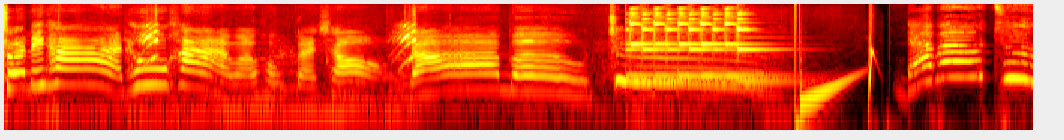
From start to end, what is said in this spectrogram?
สวัสดีค่ะ ทูค่ะ มาพบกับช่อง Double Two Double two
